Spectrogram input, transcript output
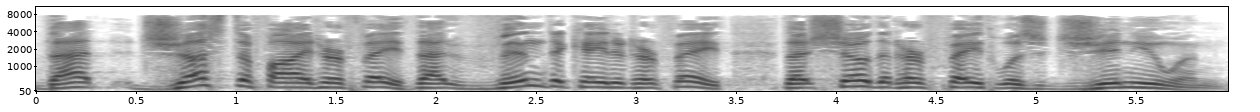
that justified her faith, that vindicated her faith, that showed that her faith was genuine.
